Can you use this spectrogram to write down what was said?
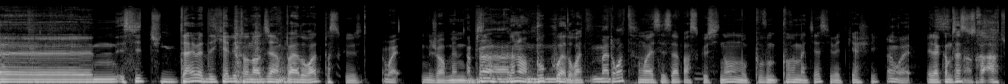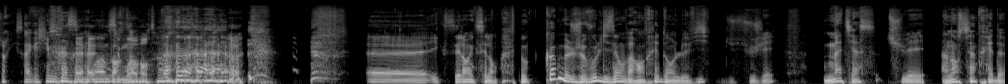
Euh, si tu arrives à décaler ton ordi un peu à droite parce que Ouais. mais genre même bien, à- non non beaucoup à droite. Ma droite Ouais c'est ça parce que sinon mon pauvre, pauvre Mathias il va être caché. Ouais. Et là, comme ça, ce sera Arthur qui sera caché, mais c'est moins important. Moins important. Euh, excellent, excellent. Donc, comme je vous le disais, on va rentrer dans le vif du sujet. Mathias, tu es un ancien trader.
